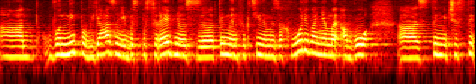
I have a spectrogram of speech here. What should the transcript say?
е, вони пов'язані безпосередньо з тими інфекційними захворюваннями або з тими части,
